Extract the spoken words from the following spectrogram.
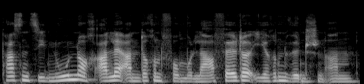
Passen Sie nun noch alle anderen Formularfelder Ihren Wünschen an.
